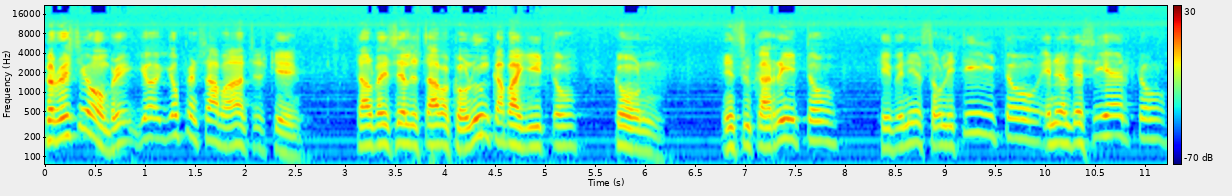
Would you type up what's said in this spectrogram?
Pero este hombre, yo, yo pensaba antes que tal vez él estaba con un caballito, con, en su carrito, que venía solitito en el desierto.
